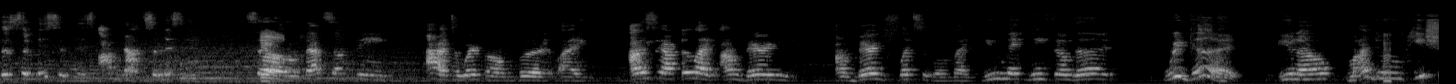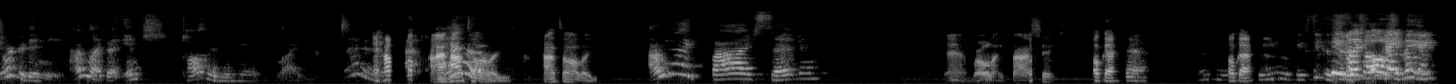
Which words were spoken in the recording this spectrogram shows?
the submissiveness. I'm not submissive, so Yeah. that's something I had to work on. But like honestly, I feel like I'm very, I'm very flexible. Like you make me feel good, we're good. You know, my dude, he's shorter than me. I'm like an inch taller than him. Like And how, I, how tall are you? How tall are you? I'm like five seven. Damn, bro, like five six. okay. Okay. You would be considered like, tall okay, to me. okay.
